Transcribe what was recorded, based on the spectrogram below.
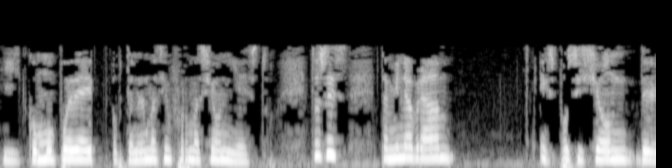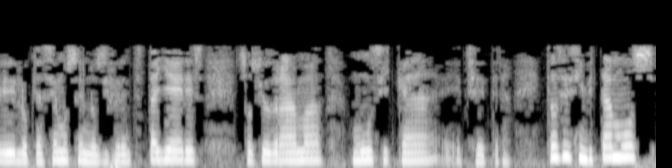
y cómo puede obtener más información y esto. Entonces, también habrá exposición de lo que hacemos en los diferentes talleres, sociodrama, música, etcétera. Entonces invitamos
